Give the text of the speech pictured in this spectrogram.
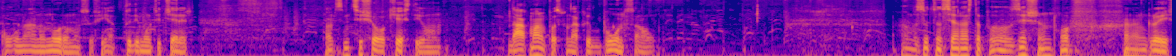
cu un an în urmă să fie atât de multe cereri. Am simțit și eu o chestie, un... dar acum nu pot spune dacă e bun sau... Am văzut în seara asta Possession of Hannah Grace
